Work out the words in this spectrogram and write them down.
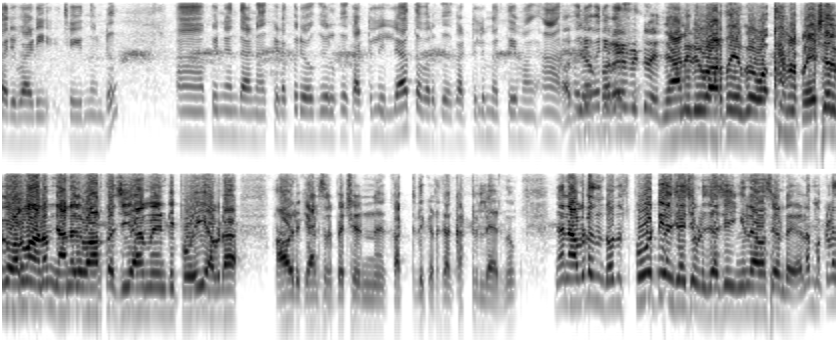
പരിപാടി ചെയ്യുന്നുണ്ട്. പിന്നെന്താണ്? കിടപ്പ് രോഗികൾക്ക് കട്ടിലില്ലാത്തവർക്ക് കട്ടിലും. വിട്ടു. ഞാനൊരു വാർത്ത ഞങ്ങൾക്ക് പ്രേക്ഷകർക്ക് ഓർമ്മ വേണം ഞാനൊരു വാർത്ത ചെയ്യാൻ വേണ്ടി പോയി. അവിടെ ആ ഒരു ക്യാൻസർ പേഷ്യന്റിന് കട്ടിൽ കിടക്കാൻ കട്ടില്ലായിരുന്നു. ഞാൻ അവിടെ നിന്ന് ഒന്ന് സ്പോട്ട് ചെയ്യാൻ ചേച്ചി വിളിച്ചു. ചേച്ചി ഇങ്ങനെ അവസ്ഥയുണ്ട്. എടാ മക്കളെ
